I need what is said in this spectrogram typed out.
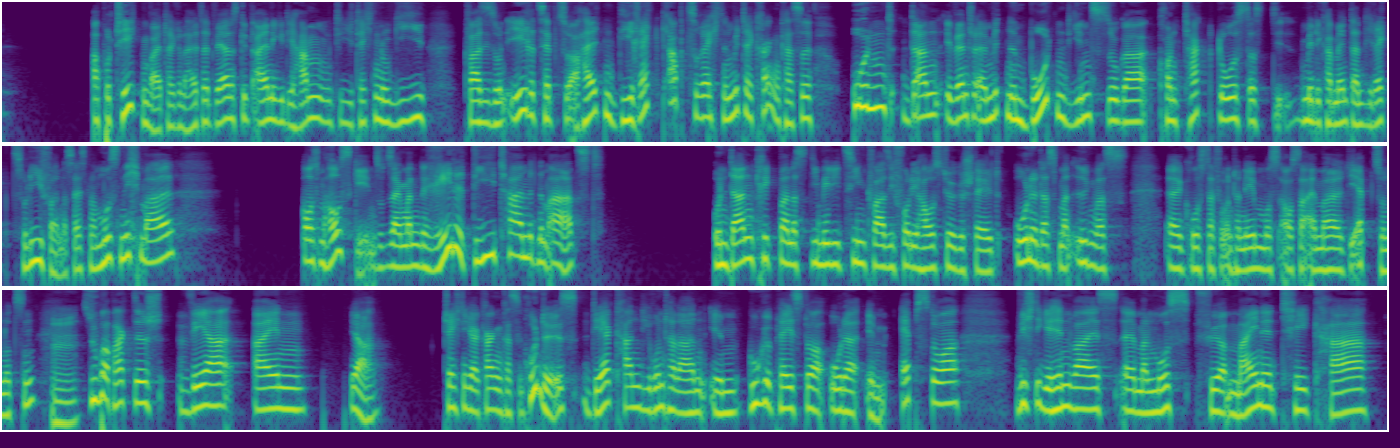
Apotheken weitergeleitet werden. Es gibt einige, die haben die Technologie, quasi so ein E-Rezept zu erhalten, direkt abzurechnen mit der Krankenkasse und dann eventuell mit einem Botendienst sogar kontaktlos das Medikament dann direkt zu liefern. Das heißt, man muss nicht mal aus dem Haus gehen. Sozusagen, man redet digital mit einem Arzt und dann kriegt man das, die Medizin quasi vor die Haustür gestellt, ohne dass man irgendwas äh, groß dafür unternehmen muss, außer einmal die App zu nutzen. Mhm. Super praktisch. Wer ein ja, Techniker Krankenkasse Kunde ist, der kann die runterladen im Google Play Store oder im App Store. Wichtiger Hinweis, äh, man muss für meine TK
